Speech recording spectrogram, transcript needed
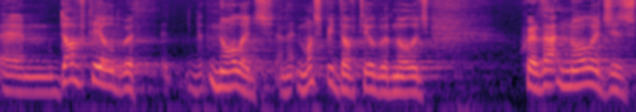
um, dovetailed with knowledge, and it must be dovetailed with knowledge, where that knowledge is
